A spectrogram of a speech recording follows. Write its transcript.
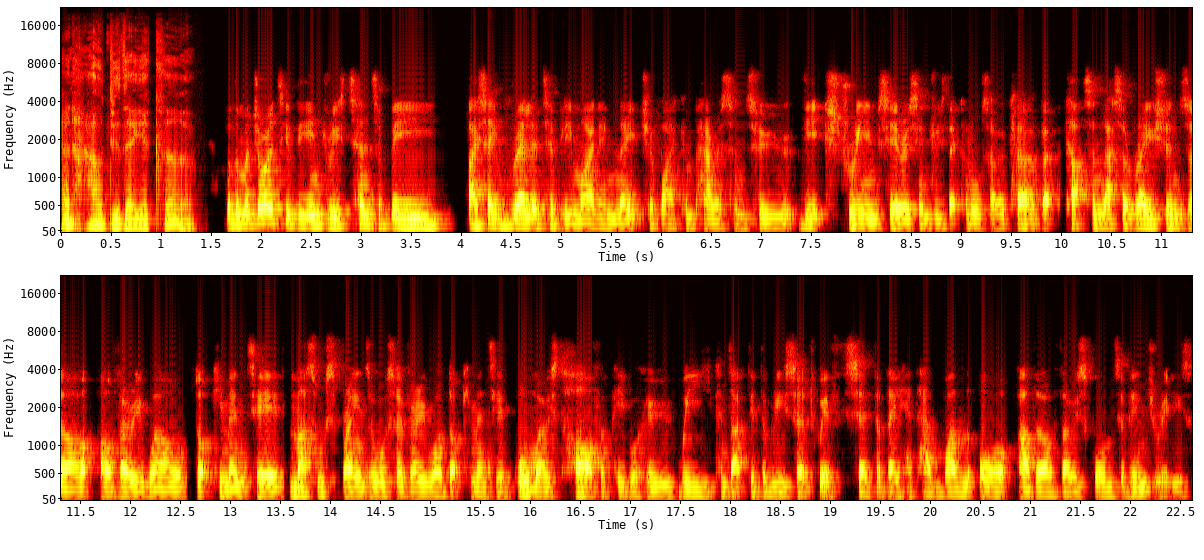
and how do they occur? Well, the majority of the injuries tend to be I say relatively minor in nature by comparison to the extreme serious injuries that can also occur, but cuts and lacerations are, are very well documented. Muscle sprains are also very well documented. Almost half of people who we conducted the research with said that they had had one or other of those forms of injuries.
